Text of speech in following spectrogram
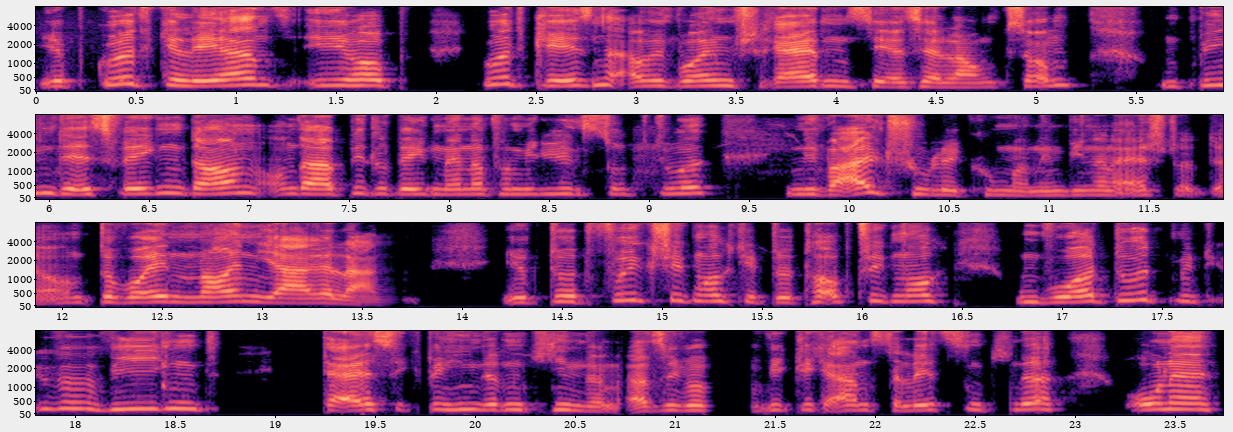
Ich habe gut gelernt, ich habe gut gelesen, aber ich war im Schreiben sehr, sehr langsam und bin deswegen dann und auch ein bisschen wegen meiner Familienstruktur in die Waldschule gekommen in Wiener Neustadt. Ja. Und da war ich neun Jahre lang. Ich habe dort Volksschule gemacht, ich habe dort Hauptschule gemacht und war dort mit überwiegend geistig behinderten Kindern. Also ich war wirklich eines der letzten Kinder ohne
